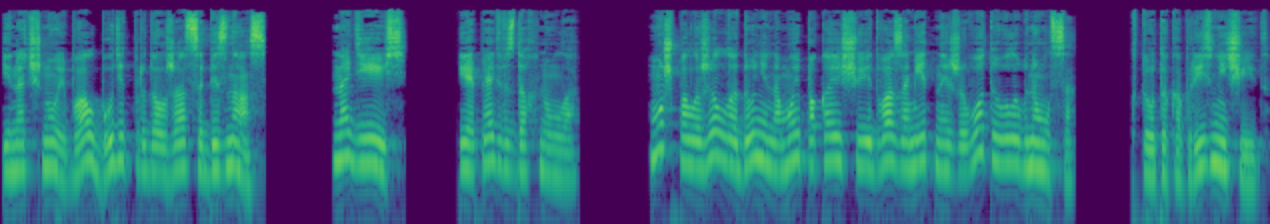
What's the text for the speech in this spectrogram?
и ночной бал будет продолжаться без нас. Надеюсь. И опять вздохнула. Муж положил ладони на мой пока еще едва заметный живот и улыбнулся. Кто-то капризничает.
